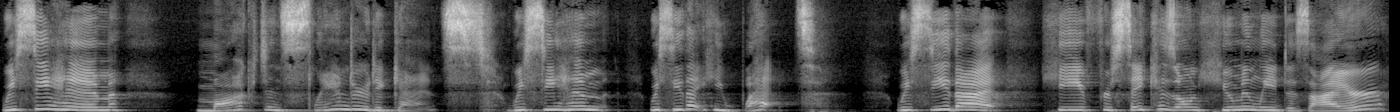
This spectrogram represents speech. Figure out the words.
We see him mocked and slandered against. We see him, we see that he wept. We see that he forsake his own humanly desire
